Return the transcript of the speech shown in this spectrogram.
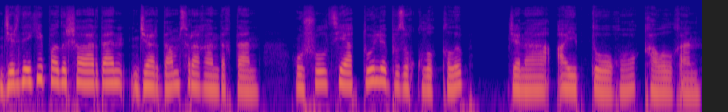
жердеги падышалардан жардам сурагандыктан ушул сыяктуу эле бузукулук кылып жана айыптоого кабылган.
